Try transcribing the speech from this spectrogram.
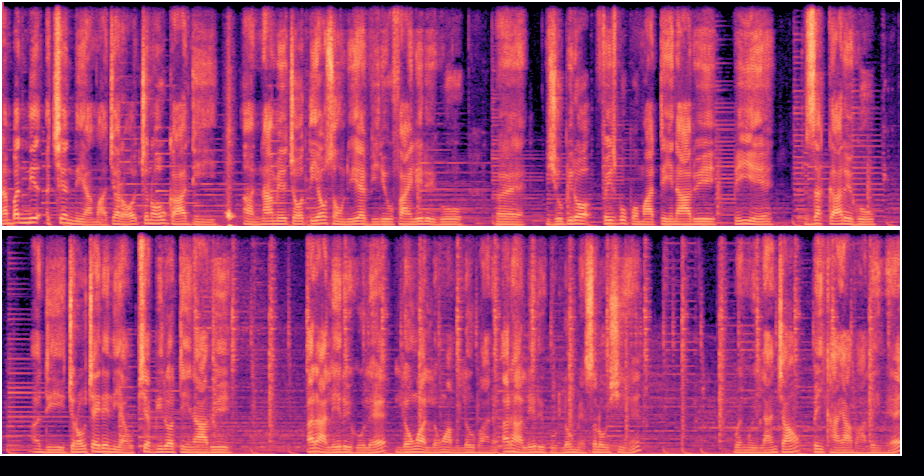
နံပါတ်2အချက်နေရာမှာကျတော့ကျွန်တော်တို့ကဒီအာနာမည်ကျော်တယောက်ဆောင်တွေရဲ့ဗီဒီယိုဖိုင်လေးတွေကိုအဲယူပြီးတော့ Facebook ပေါ်မှာတင်တာတွေပြီးရင်ဇက်ကားတွေကိုအဒီကျွန်တော်တို့ကြိုက်တဲ့နေရာကိုဖြတ်ပြီးတော့တင်တာတွေအဲ့ဒါလေးတွေကိုလည်းလုံးဝလုံးဝမလုပ်ပါနဲ့အဲ့ဒါလေးတွေကိုလုံးမယ်ဆိုလို့ရှိရင်ဝင်ငွေလမ်းကြောင်းပိတ်ခံရပါလိမ့်မယ်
